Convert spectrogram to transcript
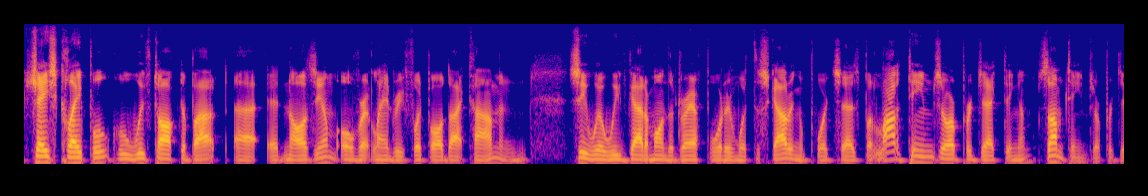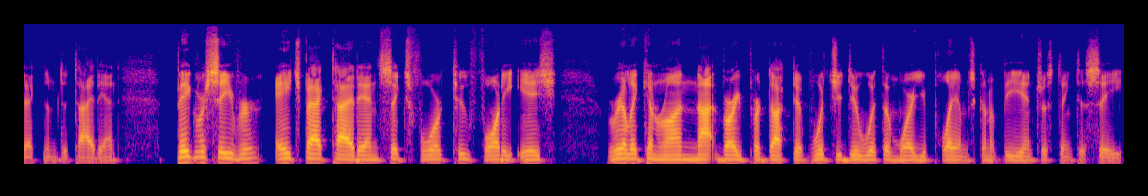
Chase Claypool, who we've talked about uh, at nauseum over at LandryFootball.com, and see where we've got him on the draft board and what the scouting report says. But a lot of teams are projecting him. Some teams are projecting him to tight end. Big receiver, H-back tight end, 6'4", 240-ish. Really can run, not very productive. What you do with him, where you play him is going to be interesting to see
